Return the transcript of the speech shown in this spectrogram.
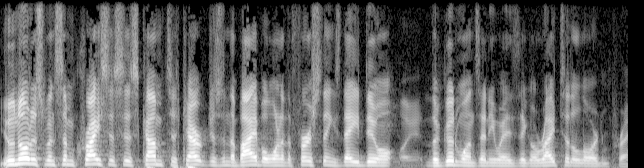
You'll notice when some crises come to characters in the Bible, one of the first things they do, the good ones anyways, they go right to the Lord and pray.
